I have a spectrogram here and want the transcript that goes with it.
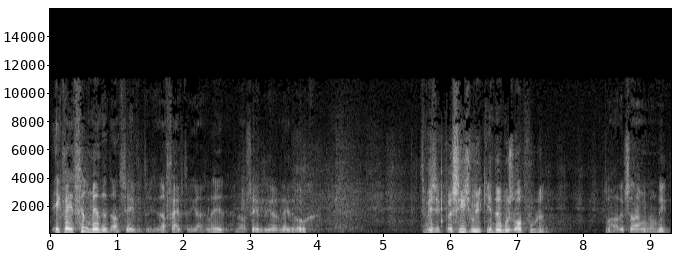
ik weet veel minder dan, 70, dan 50 jaar geleden. Nou, 70 jaar geleden ook. Toen wist ik precies hoe je kinderen moest opvoeden. Toen had ik ze namelijk nog niet.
